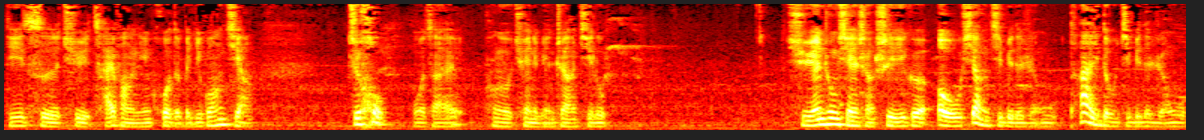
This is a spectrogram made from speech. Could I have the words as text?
第一次去采访您，获得北极光奖之后，我在。朋友圈里面这样记录：许渊冲先生是一个偶像级别的人物，泰斗级别的人物，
